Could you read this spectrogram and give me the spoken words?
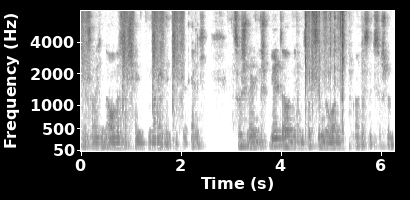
Jetzt verschenkt. Meine Güte, ehrlich. Zu schnell gespielt, aber wir haben trotzdem gewonnen. War das nicht so schlimm.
